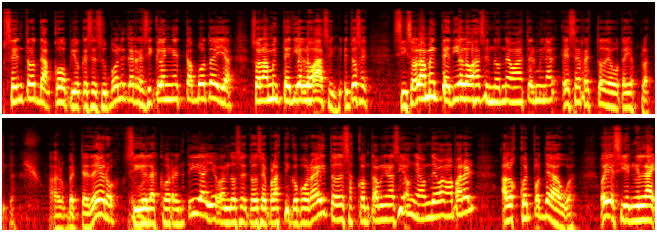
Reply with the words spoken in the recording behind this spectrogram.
centros de acopio que se supone que reciclan estas botellas, solamente 10 lo hacen. Entonces, si solamente 10 lo hacen, ¿dónde van a terminar ese resto de botellas plásticas? A los vertederos, sigue la escorrentía llevándose todo ese plástico por ahí, toda esa contaminación, ¿y a dónde van a parar? A los cuerpos de agua. Oye, si en, la,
